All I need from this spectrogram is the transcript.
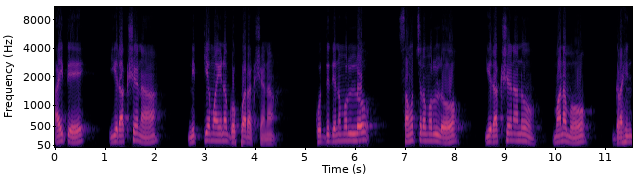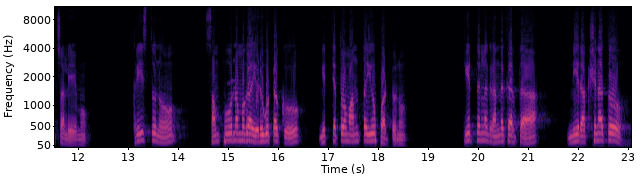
అయితే ఈ రక్షణ నిత్యమైన గొప్ప రక్షణ. కొద్ది దినముల్లో సంవత్సరముల్లో ఈ రక్షణను మనము గ్రహించలేము. క్రీస్తును సంపూర్ణముగా ఎరుగుటకు నిత్యత్వం అంతయు పట్టును. కీర్తనల గ్రంథకర్త నీ రక్షణతో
